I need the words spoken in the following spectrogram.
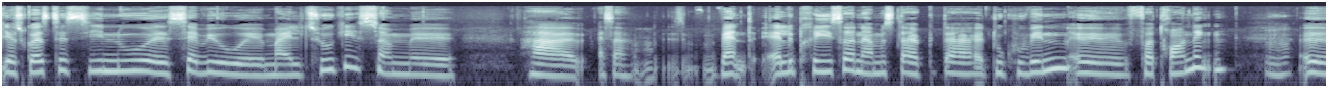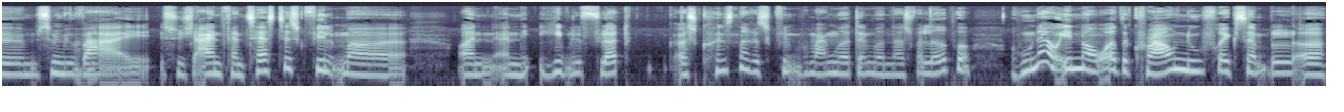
jeg skulle også til at sige, nu øh, ser vi jo Maile Tuki, som uh, har altså mm-hmm. vandt alle priser nærmest, der, der du kunne vinde uh, for dronningen, mm-hmm. uh, som jo mm-hmm. var, synes jeg, en fantastisk film og, og en, en helt vildt flot, også kunstnerisk film på mange måder, den måde den også var lavet på. Og hun er jo inde over The Crown nu, for eksempel, og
